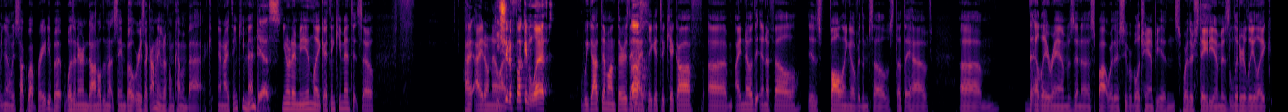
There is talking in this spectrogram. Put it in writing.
you know, we just talk about Brady, but wasn't Aaron Donald in that same boat where he's like, I don't even know if I'm coming back, and I think he meant it. Yes, you know what I mean. Like I think he meant it. So I I don't know. He should have fucking left. We got them on Thursday Ugh. night. They get to kick off. Um, I know the NFL is falling over themselves that they have um, the LA Rams in a spot where they're Super Bowl champions, where their stadium is literally like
